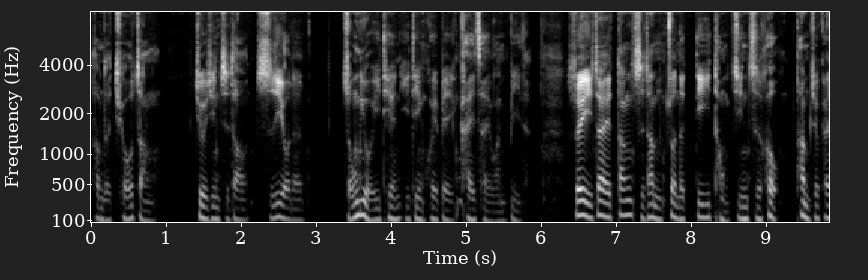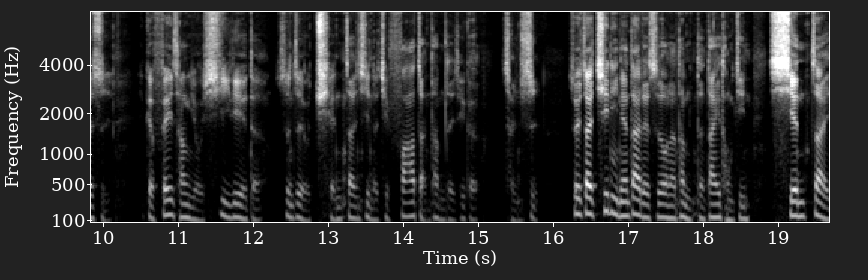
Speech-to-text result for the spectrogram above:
他们的酋长就已经知道石油呢，总有一天一定会被开采完毕的。所以在当时他们赚了第一桶金之后，他们就开始一个非常有系列的，甚至有前瞻性的去发展他们的这个城市。所以在七零年代的时候呢，他们的那一桶金先在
